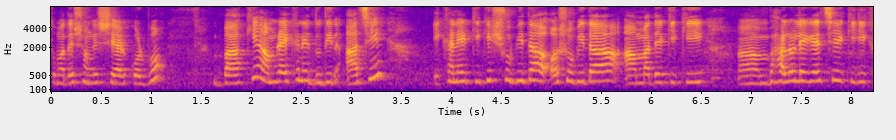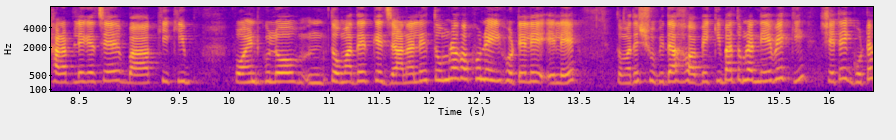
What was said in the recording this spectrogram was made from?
তোমাদের সঙ্গে শেয়ার করব। বাকি আমরা এখানে দুদিন আছি। এখানের কী কী সুবিধা, অসুবিধা, আমাদের কী কী ভালো লেগেছে, কী কী খারাপ লেগেছে বা কী কী পয়েন্টগুলো তোমাদেরকে জানালে তোমরা কখনো এই হোটেলে এলে তোমাদের সুবিধা হবে কি বা তোমরা নেবে কি, সেটাই গোটা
